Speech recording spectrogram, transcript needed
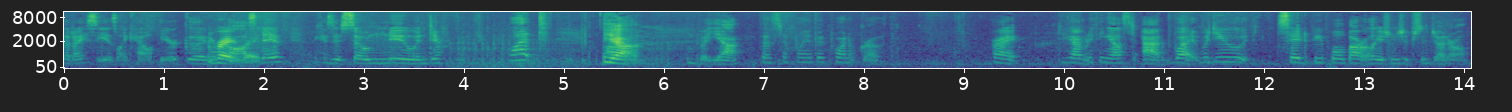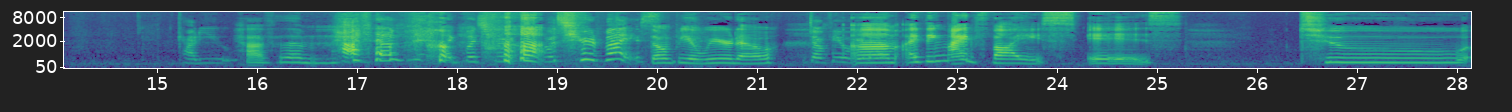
that I see as like healthy or good or Right, right. positive, because it's so new and different. I'm like, what? Yeah. Um, but yeah, that's definitely a big point of growth. All right. Do you have anything else to add? What would you say to people about relationships in general? Like, How do you Have them. have them? like, what's your, what's your advice? Don't be a weirdo. Don't feel weird. Um, I think my advice is to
